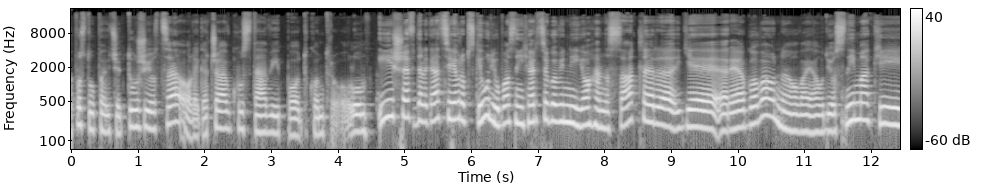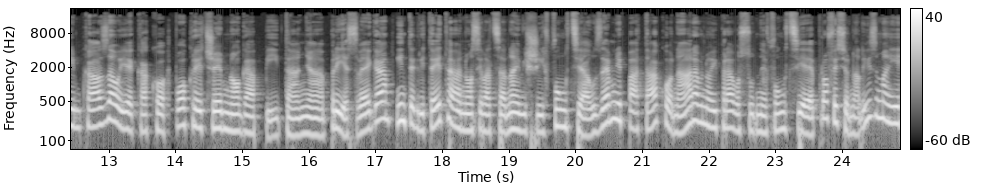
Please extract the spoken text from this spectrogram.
postupajućeg tužioca Olega Čavku stavi pod kontrolu. I šef delegacije Evropske unije u Bosni i Hercegovini Johan Sattler je reagovao na ovaj audio snimak i kazao je kako pokreće mnoga pitanja. Prije svega, integriteta nosilaca najviših funkcija u zemlji, pa tako naravno i pravosudne funkcije profesionalizma i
